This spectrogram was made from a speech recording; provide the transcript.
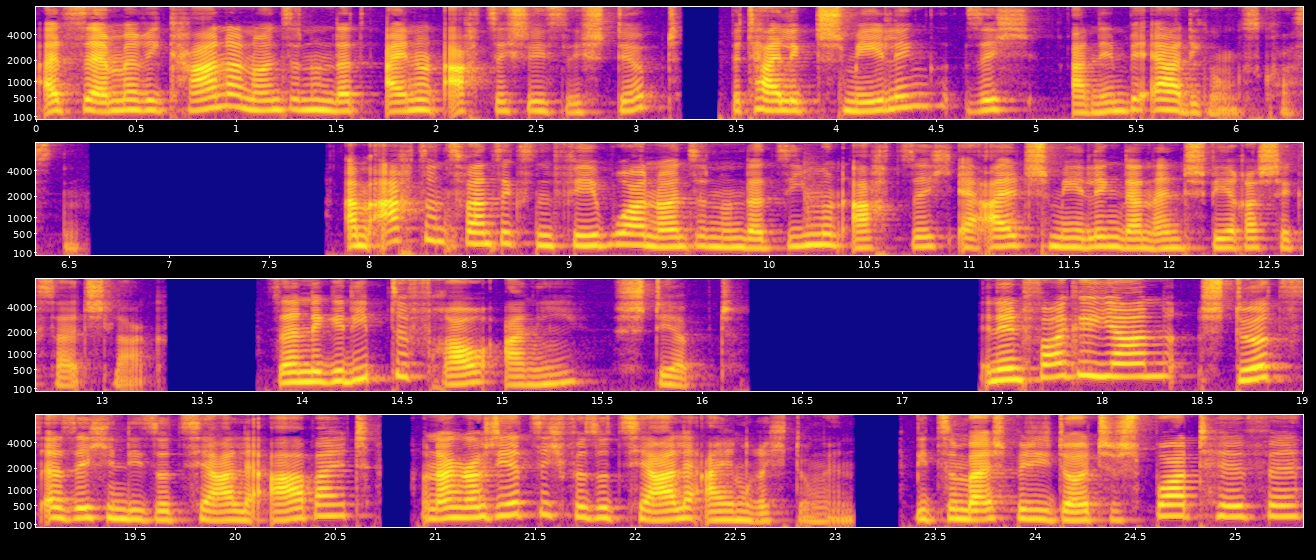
Als der Amerikaner 1981 schließlich stirbt, beteiligt Schmeling sich an den Beerdigungskosten. Am 28. Februar 1987 ereilt Schmeling dann ein schwerer Schicksalsschlag. Seine geliebte Frau Annie stirbt. In den Folgejahren stürzt er sich in die soziale Arbeit und engagiert sich für soziale Einrichtungen, wie zum Beispiel die Deutsche Sporthilfe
